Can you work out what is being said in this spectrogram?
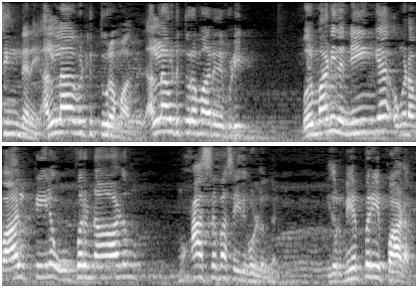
சிந்தனை அல்லாஹ் விட்டு தூரமாகுது அல்லாஹ் விட்டு தூரமாகுது எப்படி? ஒரு மனிதன் நீங்க உங்களோட வாழ்க்கையில ஒவ்வொரு நாளும் முகாசபா செய்து கொள்ளுங்கள். இது ஒரு மிகப்பெரிய பாடம்.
